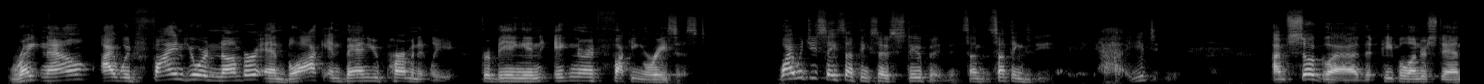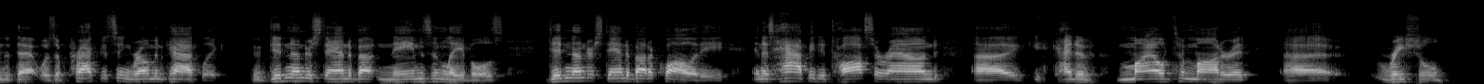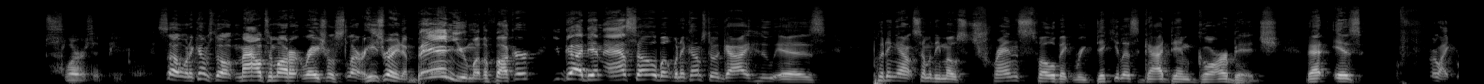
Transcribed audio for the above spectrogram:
right now, I would find your number and block and ban you permanently for being an ignorant fucking racist. Why would you say something so stupid? Some, something. You, I'm so glad that people understand that that was a practicing Roman Catholic who didn't understand about names and labels didn't understand about equality, and is happy to toss around uh, kind of mild to moderate uh, racial slurs at people. So when it comes to a mild to moderate racial slur, he's ready to ban you, motherfucker. You goddamn asshole. But when it comes to a guy who is putting out some of the most transphobic, ridiculous goddamn garbage that is f- like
